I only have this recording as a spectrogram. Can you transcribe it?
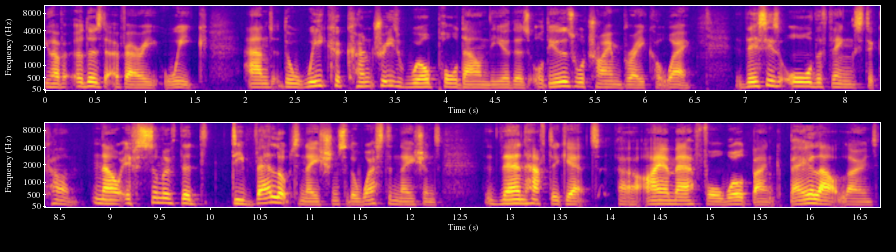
you have others that are very weak. And the weaker countries will pull down the others, or the others will try and break away. This is all the things to come. Now, if some of the d- developed nations, so the Western nations, then have to get uh, IMF or World Bank bailout loans,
